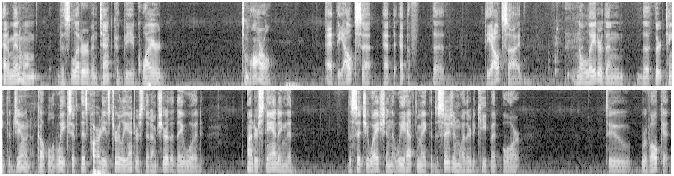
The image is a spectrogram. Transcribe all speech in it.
at a minimum, this letter of intent could be acquired tomorrow at the outset, at the, at the, the, the outside, no later than the 13th of June, a couple of weeks. If this party is truly interested, I'm sure that they would, understanding that the situation, that we have to make the decision whether to keep it or to revoke it,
